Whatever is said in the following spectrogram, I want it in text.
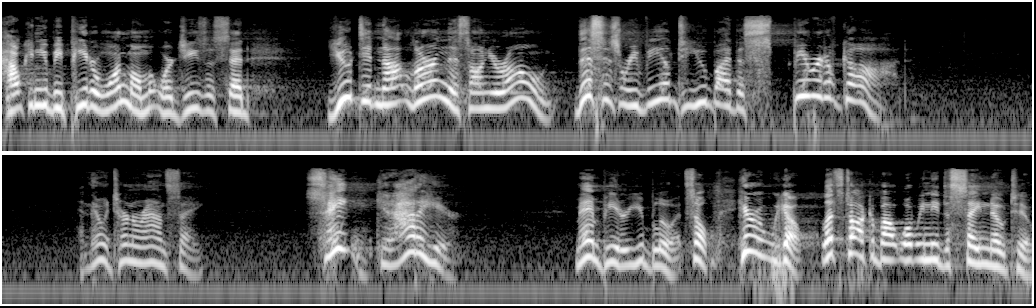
how can you be Peter one moment where Jesus said, you did not learn this on your own. This is revealed to you by the Spirit of God. And then we turn around and say, Satan, get out of here. Man, Peter, you blew it. So here we go. Let's talk about what we need to say no to.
